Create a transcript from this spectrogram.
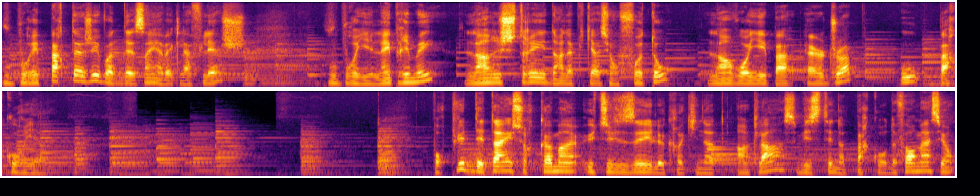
vous pourrez partager votre dessin avec la flèche. Vous pourriez l'imprimer, l'enregistrer dans l'application photo, l'envoyer par AirDrop ou par courriel. Pour plus de détails sur comment utiliser le croquis-notes en classe, visitez notre parcours de formation.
